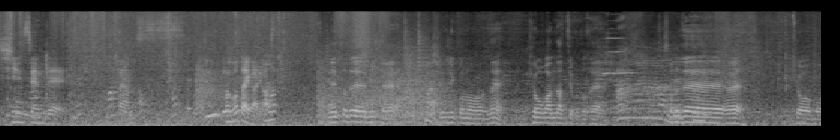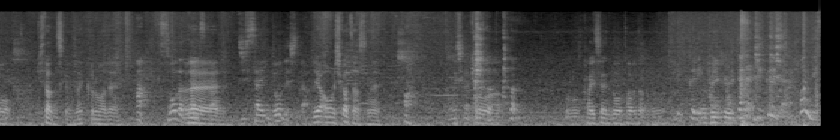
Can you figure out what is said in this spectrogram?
新鮮で歯応えがあります。ネットで見て非常にこのね評判だっていうことで。それで、ええ今日も来たんですけどね車で。あそうだったんですか、ええ。実際どうでした？いや美味しかったですね。美味しかった。今日はこの海鮮丼を食べたのかな？びっくり。びっくり。びっくりした。本日の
